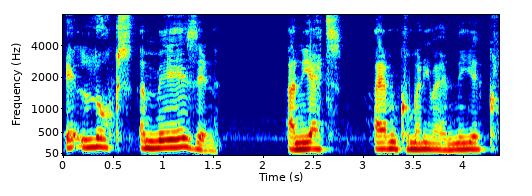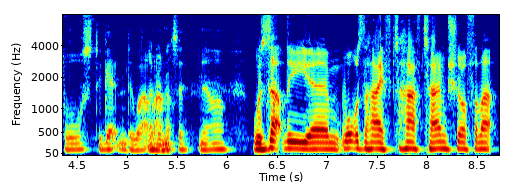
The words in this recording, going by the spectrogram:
It looks amazing, and yet I haven't come anywhere near close to getting to Atlanta. No. Was that the um, what was the half half time show for that?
